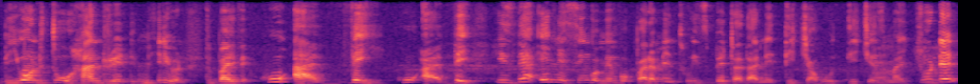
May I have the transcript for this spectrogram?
beyond 200 million to buy the. Who are they? Who are they? Is there any single member of parliament who is better than a teacher who teaches my children?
